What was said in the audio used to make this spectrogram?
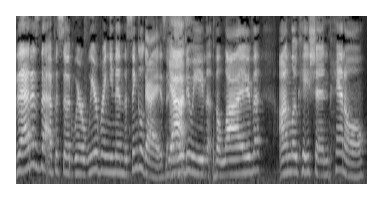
that is the episode where we're bringing in the single guys. Yes. And we're doing the live on location panel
